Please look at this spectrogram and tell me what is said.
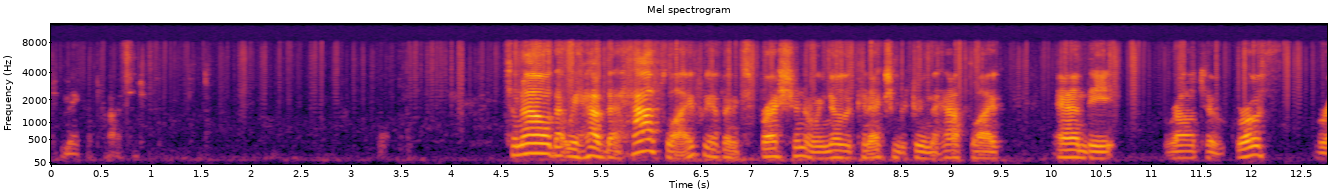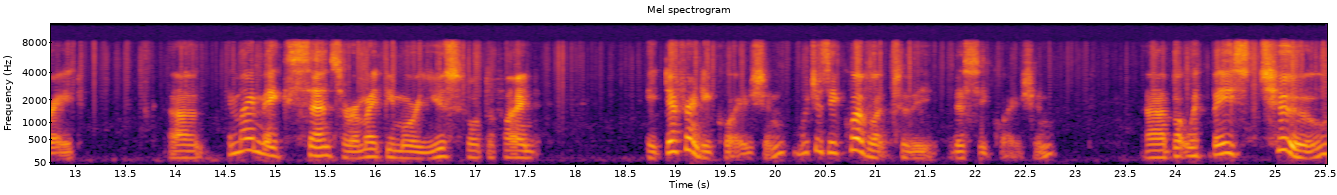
to make a positive. So now that we have the half-life, we have an expression, or we know the connection between the half-life and the relative growth rate, uh, it might make sense or it might be more useful to find a different equation, which is equivalent to the, this equation, uh, but with base 2,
